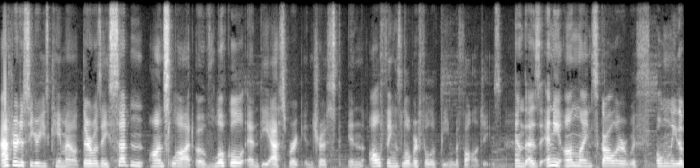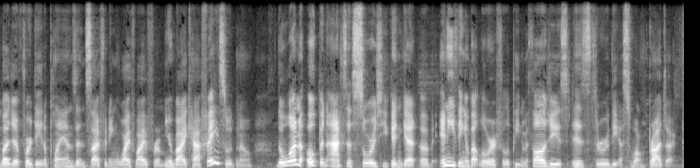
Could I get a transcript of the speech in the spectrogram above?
After the series came out, there was a sudden onslaught of local and diasporic interest in all things Lower Philippine mythologies. And as any online scholar with only the budget for data plans and siphoning Wi Fi from nearby cafes would know, the one open access source you can get of anything about Lower Philippine mythologies is through the Aswang Project.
